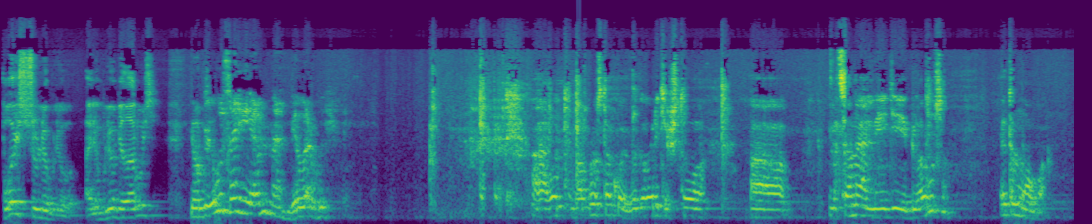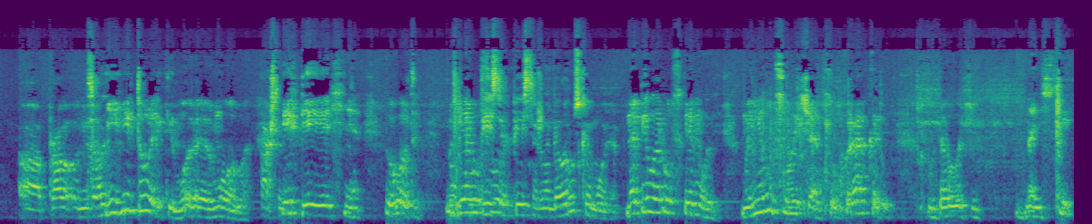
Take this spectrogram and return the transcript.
Польшу люблю, а люблю Беларусь. Люблю взаимно Беларусь. А вот вопрос такой. Вы говорите, что а, национальная идея белорусов – это мова. А, про, не, не только э, мова, а что и песня. Вот. Ну, я песня, услов... песня же на белорусской мове. На белорусской мове. Мне у свой час у Кракове удалось найти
